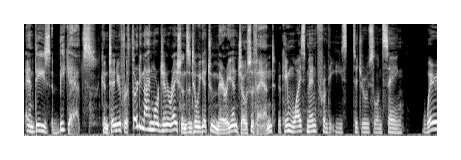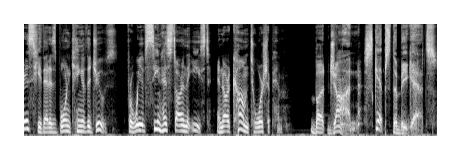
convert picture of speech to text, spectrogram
And these begats continue for 39 more generations until we get to Mary and Joseph and. There came wise men from the east to Jerusalem, saying, Where is he that is born King of the Jews? For we have seen his star in the east, and are come to worship him. But John skips the begats.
